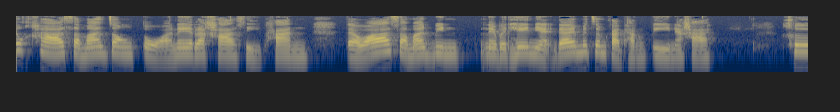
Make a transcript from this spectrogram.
ลูกค้าสามารถจองตั๋วในราคา 4,000 แต่ว่าสามารถบินในประเทศเนี่ยได้ไม่จำกัดทั้งปีนะคะคือ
